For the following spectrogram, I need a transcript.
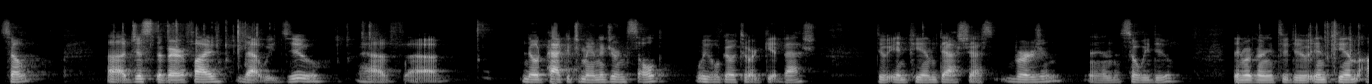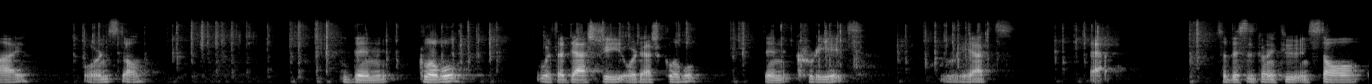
So uh, just to verify that we do have uh, Node Package Manager installed, we will go to our git bash, do npm-s version and so we do. Then we're going to do npm i or install. Then global with a dash g or dash global. Then create React app. So this is going to install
